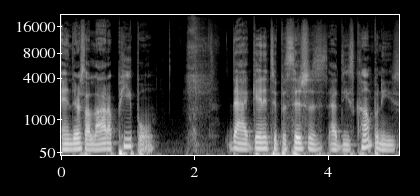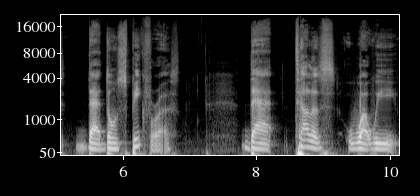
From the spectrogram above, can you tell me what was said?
And there's a lot of people that get into positions at these companies that don't speak for us, that tell us what we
